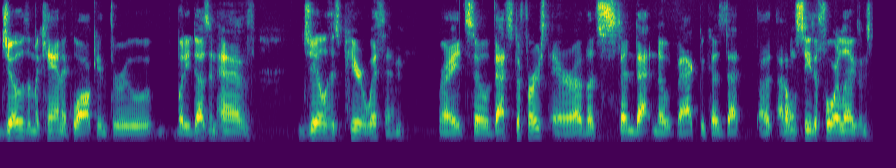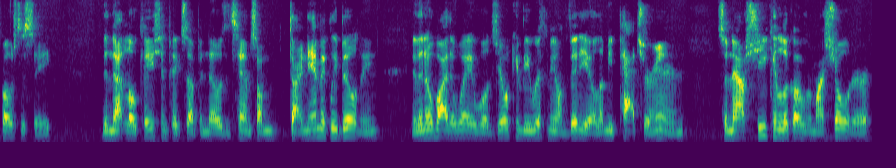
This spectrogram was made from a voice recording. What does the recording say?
Joe the mechanic walking through, but he doesn't have Jill, his peer, with him, right? So that's the first error. Let's send that note back because that I, I don't see the four legs I'm supposed to see. Then that location picks up and knows it's him. So I'm dynamically building. And then, oh, by the way, well, Jill can be with me on video. Let me patch her in. So now she can look over my shoulder.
